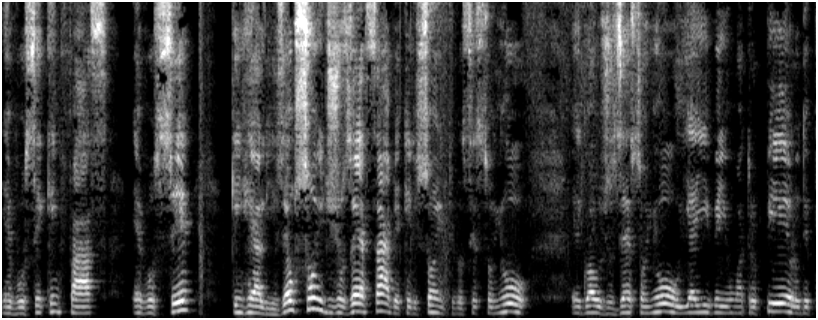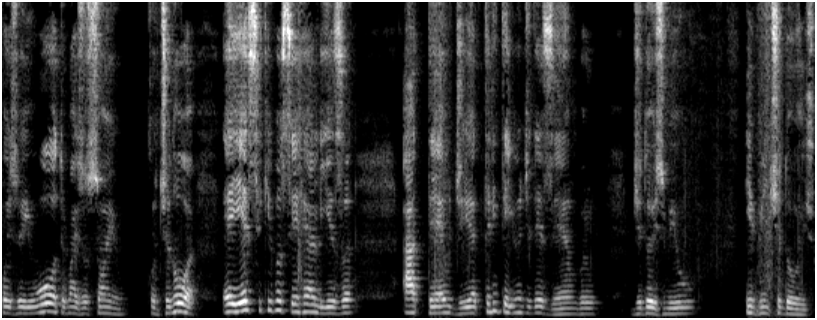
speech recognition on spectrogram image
é você quem faz, é você quem realiza. É o sonho de José, sabe? Aquele sonho que você sonhou, é igual o José sonhou, e aí veio um atropelo, depois veio outro, mas o sonho continua. É esse que você realiza até o dia 31 de dezembro de 2022.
